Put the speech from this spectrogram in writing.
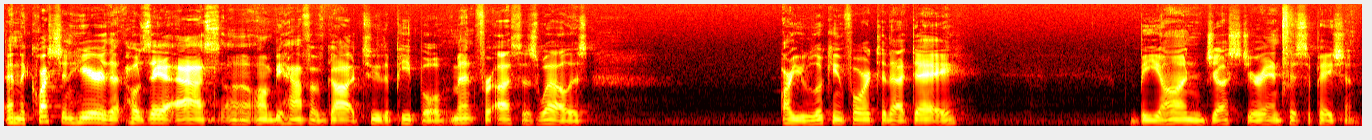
And the question here that Hosea asks uh, on behalf of God to the people, meant for us as well, is Are you looking forward to that day beyond just your anticipation?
